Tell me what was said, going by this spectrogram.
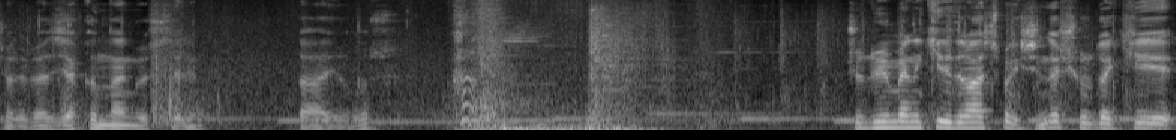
şöyle biraz yakından göstereyim. Daha iyi olur. Şu düğmenin kilidini açmak için de şuradaki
